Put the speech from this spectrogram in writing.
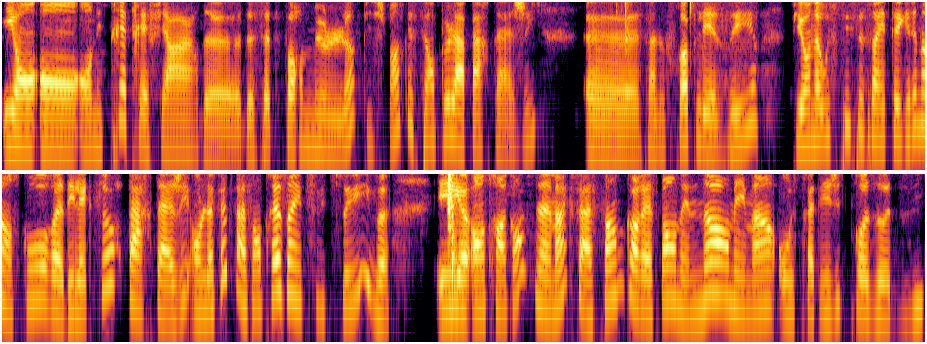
Et on, est très, très fiers de, cette formule-là. Puis je pense que si on peut la partager, ça nous fera plaisir. Puis on a aussi, c'est ça, intégré dans ce cours des lectures partagées. On l'a fait de façon très intuitive. Et on se rend compte finalement que ça semble correspondre énormément aux stratégies de prosodie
